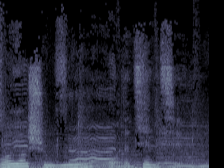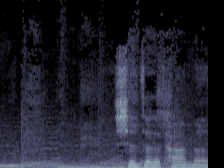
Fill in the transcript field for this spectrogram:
我有属于我的见解。现在的他们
